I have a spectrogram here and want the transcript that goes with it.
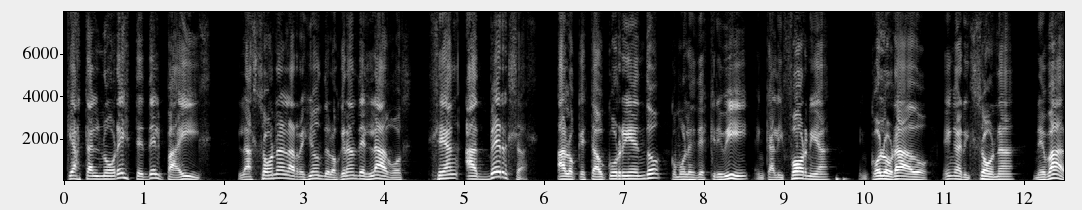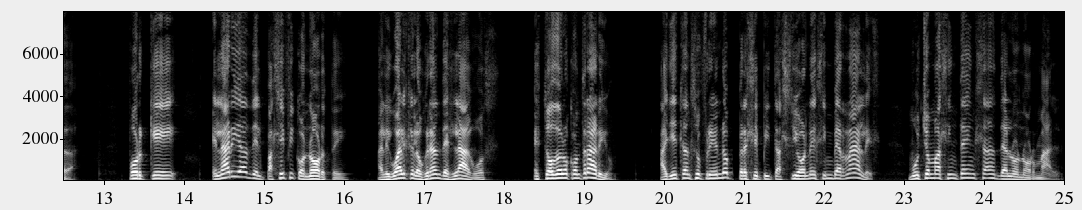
que hasta el noreste del país, la zona, la región de los grandes lagos, sean adversas a lo que está ocurriendo, como les describí, en California, en Colorado, en Arizona, Nevada. Porque el área del Pacífico Norte, al igual que los grandes lagos, es todo lo contrario. Allí están sufriendo precipitaciones invernales, mucho más intensas de lo normal.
